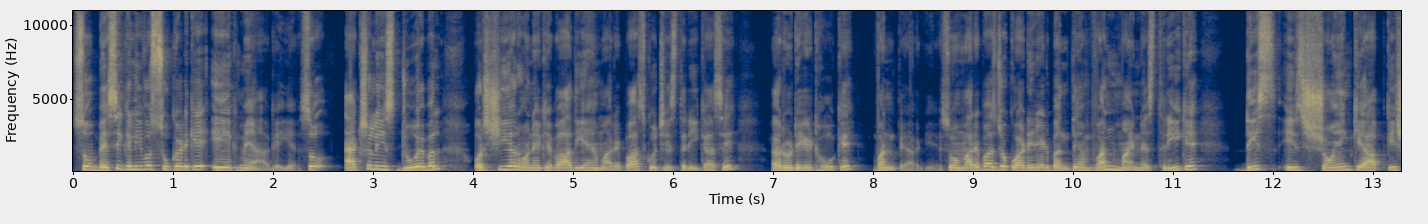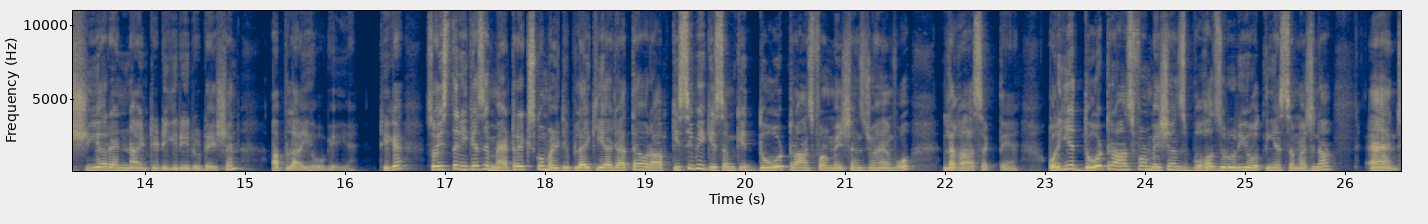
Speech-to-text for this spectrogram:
सो so बेसिकली वो सुकड़ के एक में आ गई है। सो एक्चुअली इज़ डूएबल और शेयर होने के बाद ये हमारे पास कुछ इस तरीका से रोटेट होके वन पे आ है। सो so, हमारे पास जो कोऑर्डिनेट बनते हैं वन माइनस थ्री के दिस इज़ शोइंग कि आपकी shear and ninety degree rotation apply हो गई है। ठीक है? सो इस तरीके से मैट्रिक्स को मल्टीप्लाई किया जाता है और आप किसी भी किस्म की दो ट्रांसफॉर्मेशन जो हैं वो लगा सकते हैं। और ये दो ट्रांसफॉर्मेशन बहुत ज़रूरी होती हैं समझना। And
